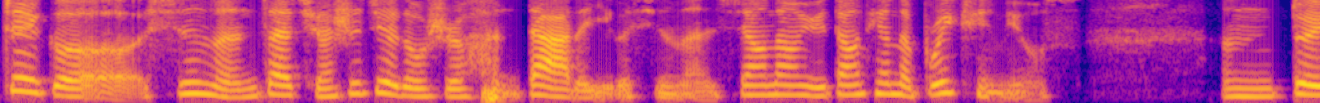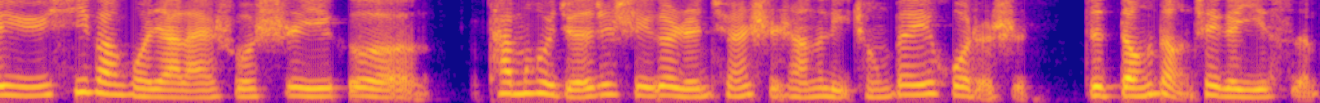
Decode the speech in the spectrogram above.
这个新闻在全世界都是很大的一个新闻，相当于当天的 breaking news。嗯，对于西方国家来说，是一个他们会觉得这是一个人权史上的里程碑，或者是。就等等这个意思，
